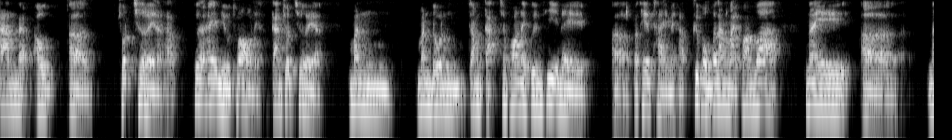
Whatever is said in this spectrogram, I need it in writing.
การแบบเอาเอ่อชดเชยนะครับ เพื่อให้นิวทรัลเนี่ยการชดเชยอะมันมันโดนจำกัดเฉพาะในพื้นที่ในประเทศไทยไหมครับ คือผมกำลังหมายความว่าในใน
